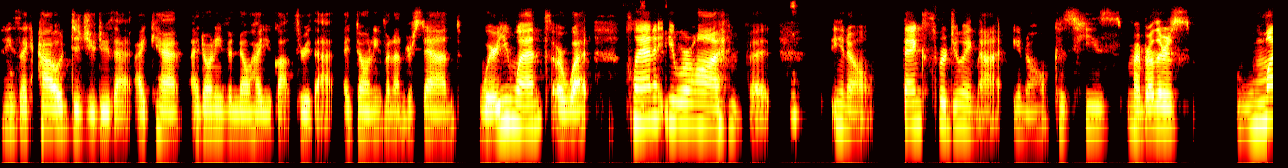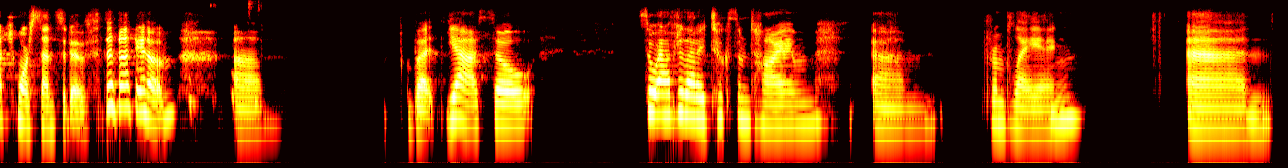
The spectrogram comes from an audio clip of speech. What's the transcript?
And he's like, How did you do that? I can't, I don't even know how you got through that. I don't even understand where you went or what planet you were on. But, you know, thanks for doing that, you know, because he's, my brother's much more sensitive than I am. Um, but yeah, so so after that, I took some time um, from playing, and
